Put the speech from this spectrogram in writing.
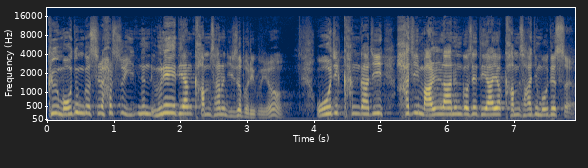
그 모든 것을 할 수 있는 은혜에 대한 감사는 잊어버리고요. 오직 한 가지 하지 말라는 것에 대하여 감사하지 못했어요.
